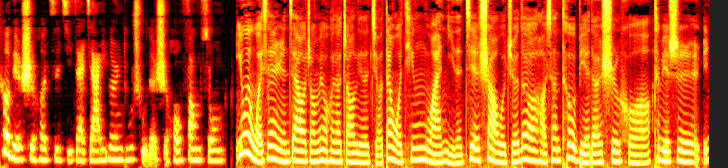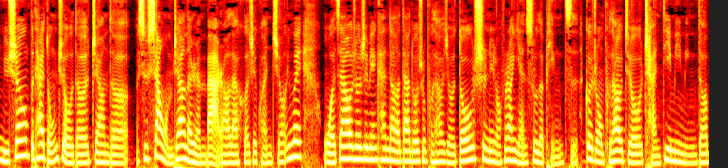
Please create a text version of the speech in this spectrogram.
特别适合自己在家一个人独处的时候放松。因为我现在人在澳洲，没有喝到招里的酒，但我听完你的介绍，我觉得好像特别的适合，特别是女生不太懂酒的这样的，就像我们这样的人吧，然后来喝这款酒。因为我在澳洲这边看到的大多数葡萄酒都是那种非常严肃的瓶子，各种葡萄酒产地命名。的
